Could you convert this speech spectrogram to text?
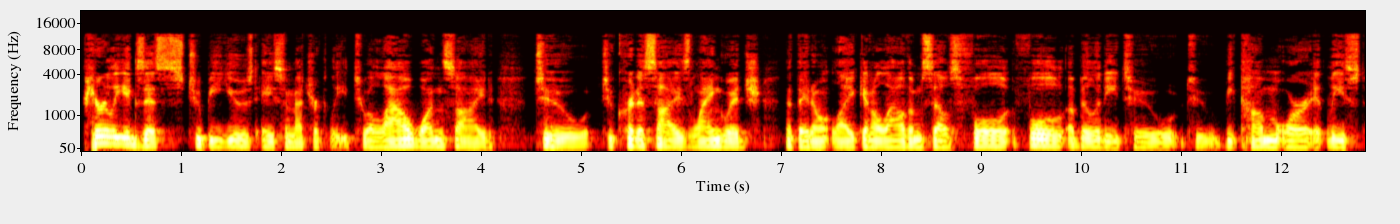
purely exists to be used asymmetrically to allow one side to to criticize language that they don't like and allow themselves full full ability to to become or at least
